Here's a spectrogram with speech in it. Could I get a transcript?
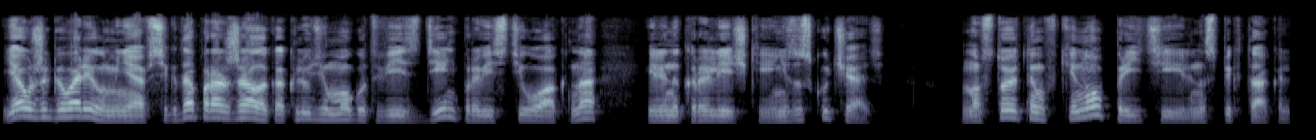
Я уже говорил, меня всегда поражало, как люди могут весь день провести у окна или на крылечке и не заскучать. Но стоит им в кино прийти или на спектакль,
